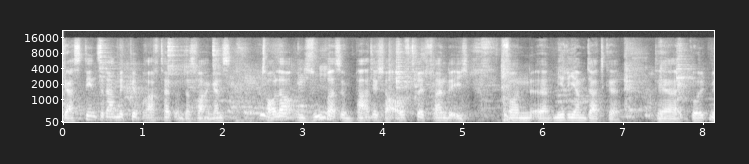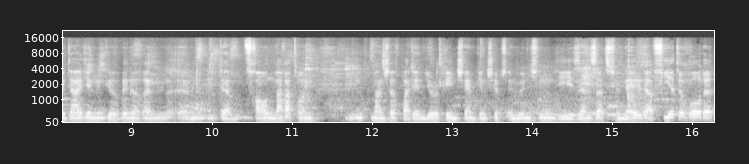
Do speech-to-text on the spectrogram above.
Gast, den sie da mitgebracht hat. Und das war ein ganz toller und super sympathischer Auftritt, fand ich, von äh, Miriam Datke, der Goldmedaillengewinnerin ähm, der Frauenmarathon. Mannschaft bei den European Championships in München, die sensationell da Vierte wurde.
